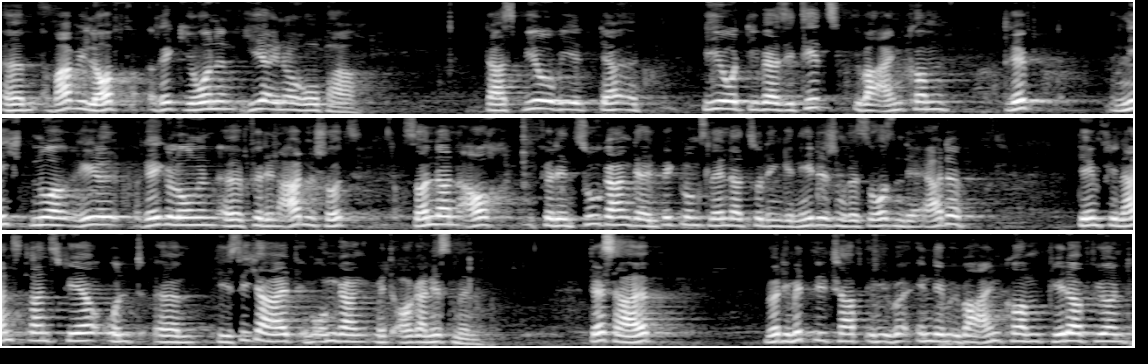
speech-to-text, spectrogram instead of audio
ähm, Vavilov-Regionen, hier in Europa. Das Biodiversitätsübereinkommen trifft nicht nur Regelungen äh, für den Artenschutz, sondern auch für den Zugang der Entwicklungsländer zu den genetischen Ressourcen der Erde, dem Finanztransfer und ähm, die Sicherheit im Umgang mit Organismen. Deshalb wird die Mitgliedschaft in dem Übereinkommen federführend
